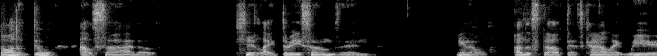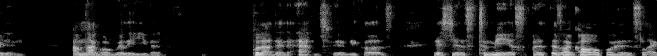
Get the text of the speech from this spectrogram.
thought of doing outside of shit like threesomes and, you know, other stuff that's kind of like weird and I'm not to really even put out there in the atmosphere because it's just to me it's it's uncalled for. It's like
